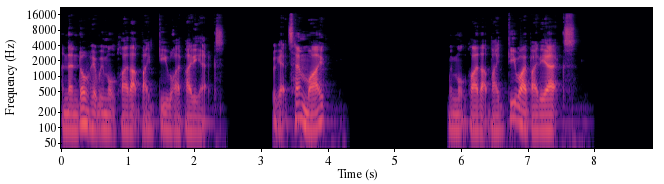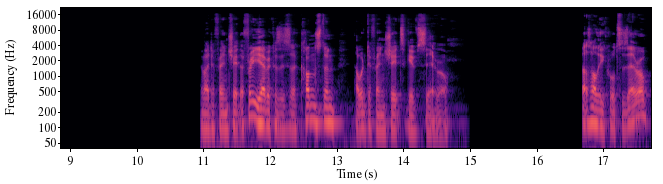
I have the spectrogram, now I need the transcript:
and then don't forget we multiply that by dy by dx. We get 10y, we multiply that by dy by dx. If I differentiate the 3 here because it's a constant, that would differentiate to give 0. That's all equal to 0.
